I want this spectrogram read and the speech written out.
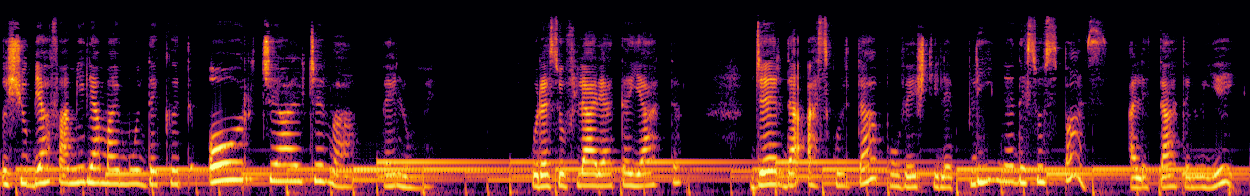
își iubea familia mai mult decât orice altceva pe lume. Cu răsuflarea tăiată, Gerda asculta poveștile pline de suspans ale tatălui ei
